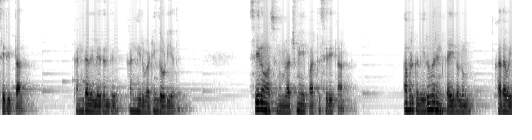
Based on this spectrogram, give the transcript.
சிரித்தாள். கண்களிலிருந்து கண்ணீர் வடிந்தோடியது சீனிவாசனும் லட்சுமியை பார்த்து சிரித்தான். அவர்கள் இருவரின் கைகளும் கதவை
